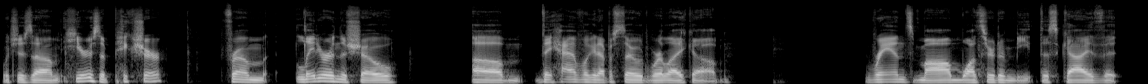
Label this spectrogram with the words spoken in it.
which is um here's a picture from later in the show. Um, they have like an episode where like um Ran's mom wants her to meet this guy that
